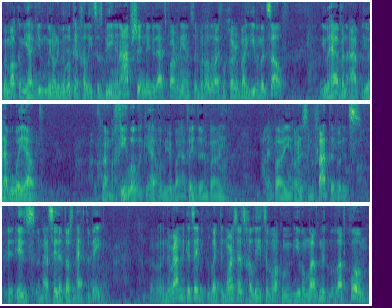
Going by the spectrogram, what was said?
B'makom you have yibum. We don't even look at chalitza as being an option. Maybe that's part of the answer. But otherwise, l'chara by yibum itself, you have an op, you have a way out. It's not mechila like you have over here by aveda and by and by onis and mafata, but it's it is, and I say that doesn't have to be. Uh, In the round, we could say, like the Gemara says, chalitza b'makom yibum lav klum.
